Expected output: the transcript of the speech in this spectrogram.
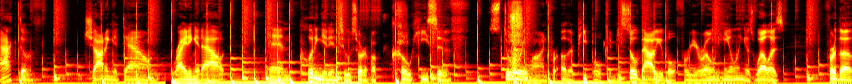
act of jotting it down, writing it out, and putting it into sort of a cohesive storyline for other people can be so valuable for your own healing as well as for the,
